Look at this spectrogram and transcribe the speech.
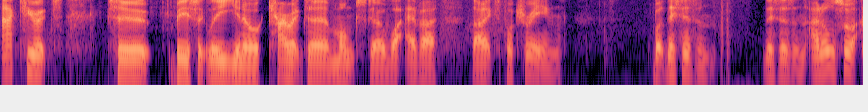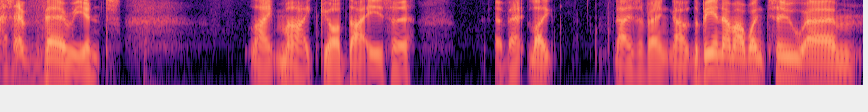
accurate to basically, you know, character, monster, whatever that it's portraying. But this isn't. This isn't. And also, as a variant, like, my god, that is a, event. like, that is a variant. Now, the B&M I went to, um,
